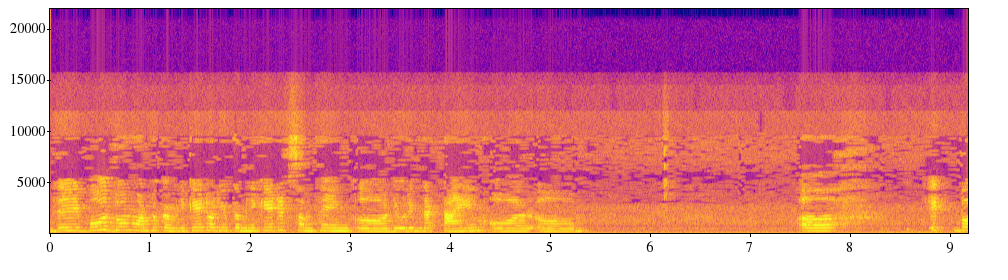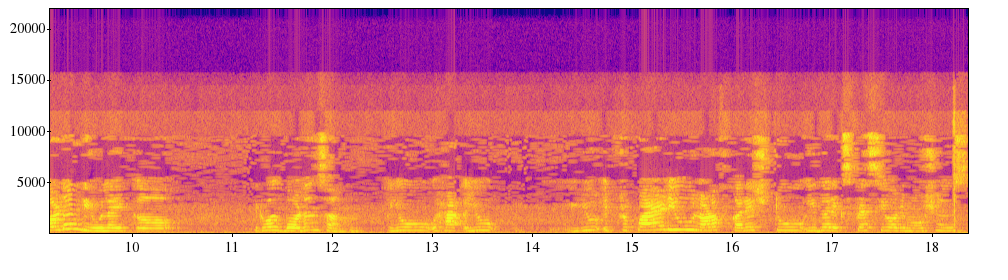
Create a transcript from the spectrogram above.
They both don't want to communicate or you communicated something uh, during that time or um, uh, it burdened you like uh, it was burdensome. You ha- you you it required you a lot of courage to either express your emotions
